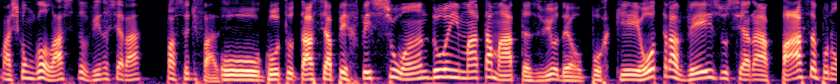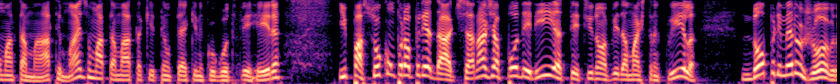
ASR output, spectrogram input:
mas com um golaço do Vino, o Ceará passou de fase. O Guto tá se aperfeiçoando em mata-matas, viu, Del? Porque outra vez o Ceará passa por um mata-mata, e mais um mata-mata que tem o técnico Guto Ferreira, e passou com propriedade. O Ceará já poderia ter tido uma vida mais tranquila no primeiro jogo.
